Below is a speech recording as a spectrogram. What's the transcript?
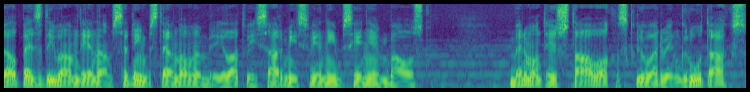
Vēl pēc divām dienām, 17. novembrī, Latvijas armijas vienības ieņēma Bausku. Bermontiešu stāvoklis kļuva arvien grūtāks,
